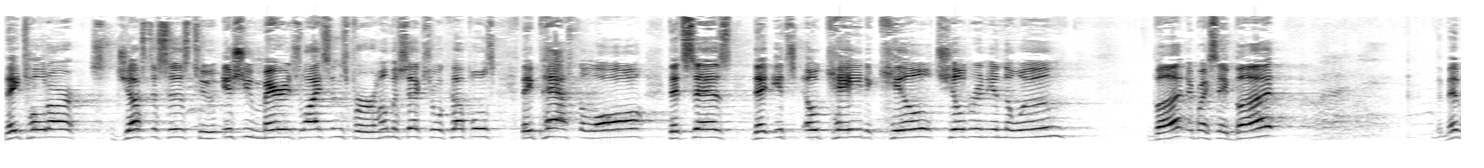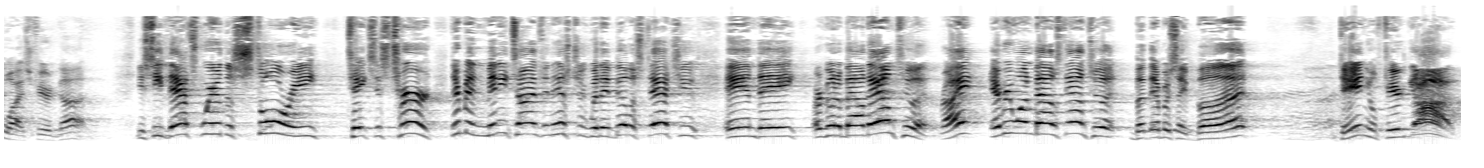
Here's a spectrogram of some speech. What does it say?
They told our justices to issue marriage license for homosexual couples. They passed a law that says that it's okay to kill children in the womb. But, everybody say, but. The midwives feared God. You see, that's where the story takes its turn. There have been many times in history where they build a statue and they are going to bow down to it, right? Everyone bows down to it, but everybody say, but Daniel feared God.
